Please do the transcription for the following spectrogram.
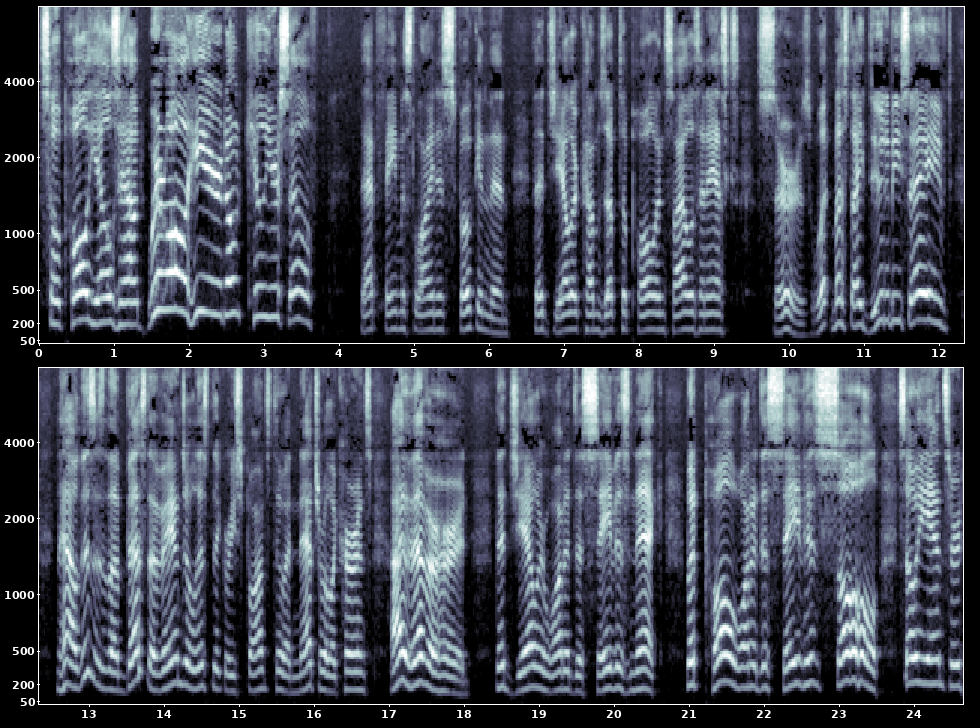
So Paul yells out, We're all here, don't kill yourself. That famous line is spoken then. The jailer comes up to Paul and Silas and asks, Sirs, what must I do to be saved? Now, this is the best evangelistic response to a natural occurrence I've ever heard. The jailer wanted to save his neck, but Paul wanted to save his soul. So he answered,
